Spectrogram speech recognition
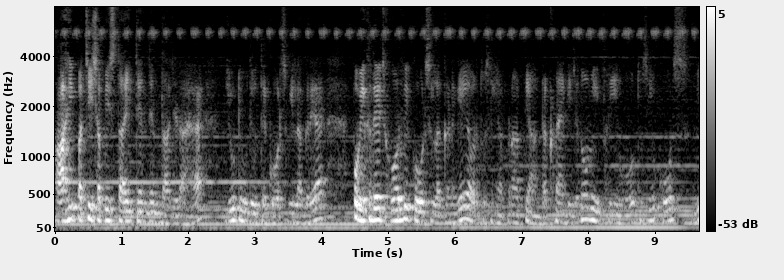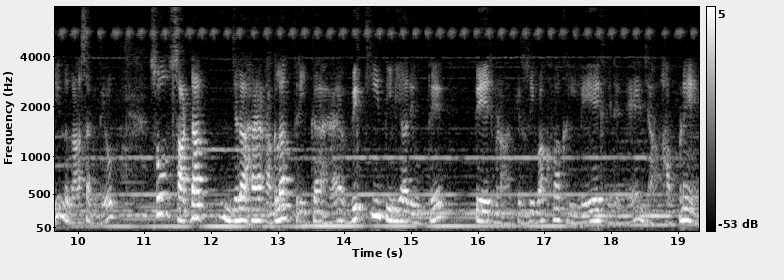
ਆਹੀ 25 26 27 ਤਿੰਨ ਦਿਨ ਦਾ ਜਿਹੜਾ ਹੈ YouTube ਦੇ ਉੱਤੇ ਕੋਰਸ ਵੀ ਲੱਗ ਰਿਹਾ ਹੈ। ਭਵਿੱਖ ਦੇ ਵਿੱਚ ਹੋਰ ਵੀ ਕੋਰਸ ਲੱਗਣਗੇ ਔਰ ਤੁਸੀਂ ਆਪਣਾ ਧਿਆਨ ਰੱਖਣਾ ਹੈ ਕਿ ਜਦੋਂ ਵੀ ਫ੍ਰੀ ਹੋ ਤੁਸੀਂ ਉਹ ਕੋਰਸ ਵੀ ਲਗਾ ਸਕਦੇ ਹੋ ਸੋ ਸਾਡਾ ਜਿਹੜਾ ਹੈ ਅਗਲਾ ਤਰੀਕਾ ਹੈ ਵਿਕੀਪੀਡੀਆ ਦੇ ਉੱਤੇ ਪੇਜ ਬਣਾ ਕੇ ਤੁਸੀਂ ਵੱਖ-ਵੱਖ ਲੇਖ ਜਿਹੜੇ ਨੇ ਜਾਂ ਆਪਣੇ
